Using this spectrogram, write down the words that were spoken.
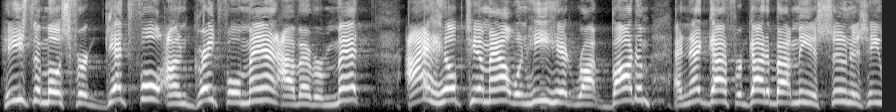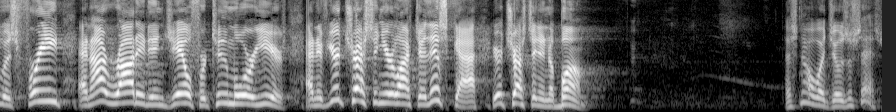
He's the most forgetful, ungrateful man I've ever met. I helped him out when he hit rock bottom, and that guy forgot about me as soon as he was freed, and I rotted in jail for two more years. And if you're trusting your life to this guy, you're trusting in a bum. That's not what Joseph says.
